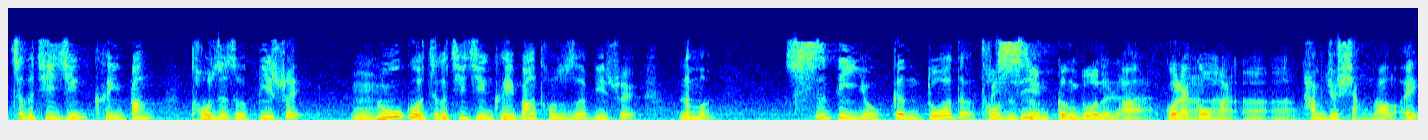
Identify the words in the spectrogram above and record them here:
这个基金可以帮投资者避税？嗯，如果这个基金可以帮投资者避税，那么势必有更多的投资者吸引更多的人啊过来购买。嗯嗯，他们就想到了，哎，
